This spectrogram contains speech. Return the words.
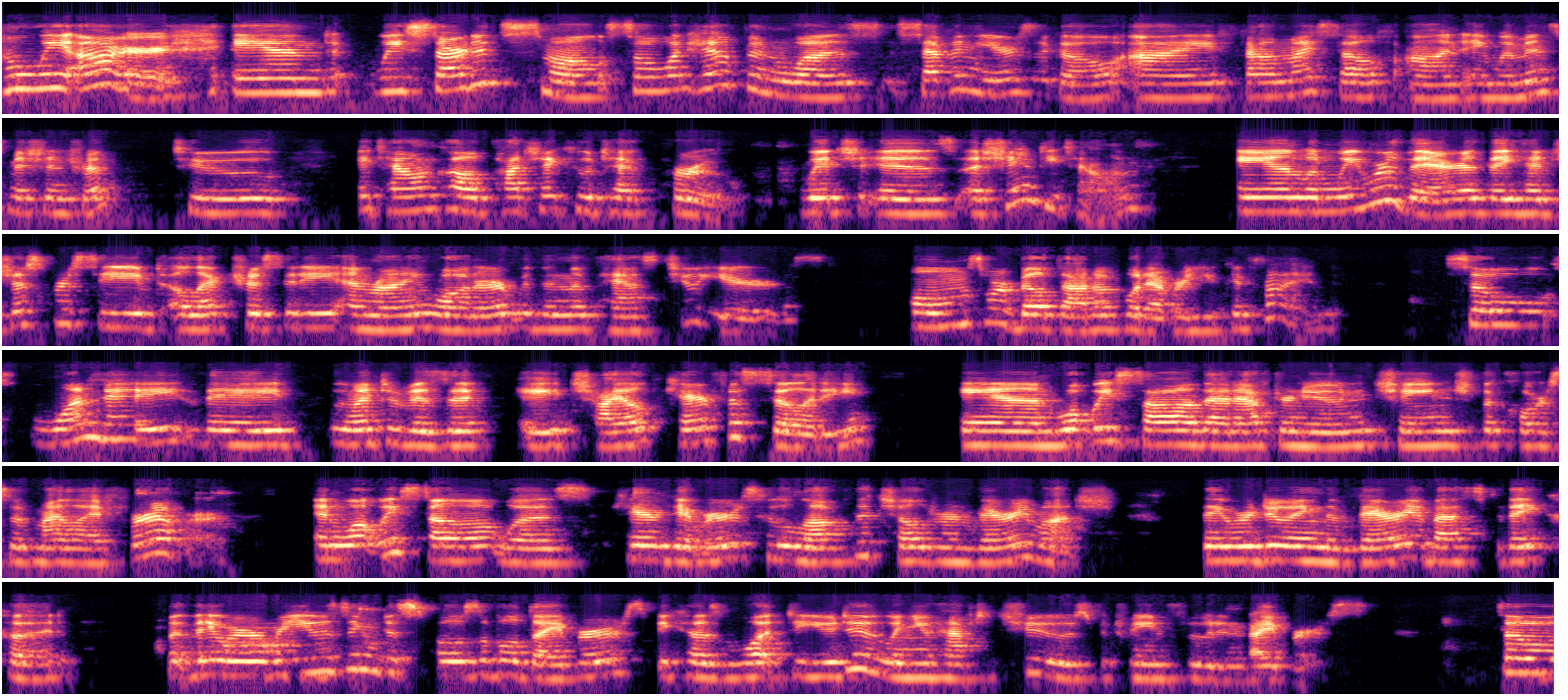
We are, and we started small. So, what happened was seven years ago, I found myself on a women's mission trip to a town called Pachacutec, Peru which is a shanty town. And when we were there, they had just received electricity and running water within the past two years. Homes were built out of whatever you could find. So one day they we went to visit a child care facility and what we saw that afternoon changed the course of my life forever. And what we saw was caregivers who loved the children very much. They were doing the very best they could but they were reusing disposable diapers because what do you do when you have to choose between food and diapers? So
